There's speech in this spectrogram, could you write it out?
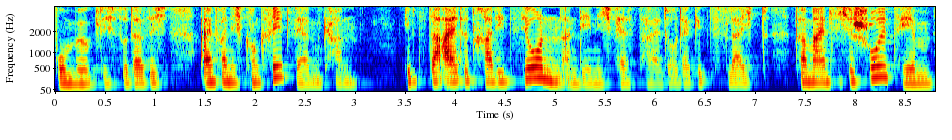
womöglich, sodass ich einfach nicht konkret werden kann? Gibt es da alte Traditionen, an denen ich festhalte? Oder gibt es vielleicht vermeintliche Schuldthemen,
